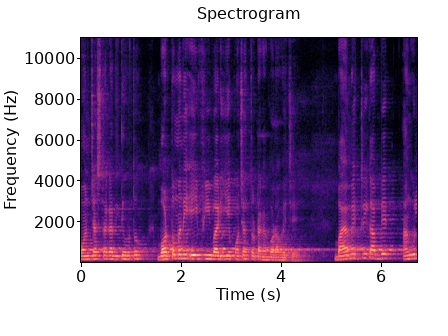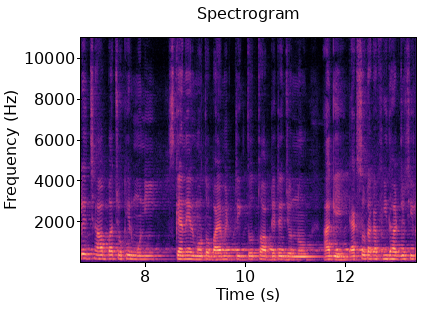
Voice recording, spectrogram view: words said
পঞ্চাশ টাকা দিতে হতো। বর্তমানে এই ফি বাড়িয়ে পঁচাত্তর টাকা করা হয়েছে। বায়োমেট্রিক আপডেট, আঙুলের ছাপ বা চোখের মনি স্ক্যানের মতো বায়োমেট্রিক তথ্য আপডেটের জন্য আগে একশো টাকা ফি ধার্য ছিল,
